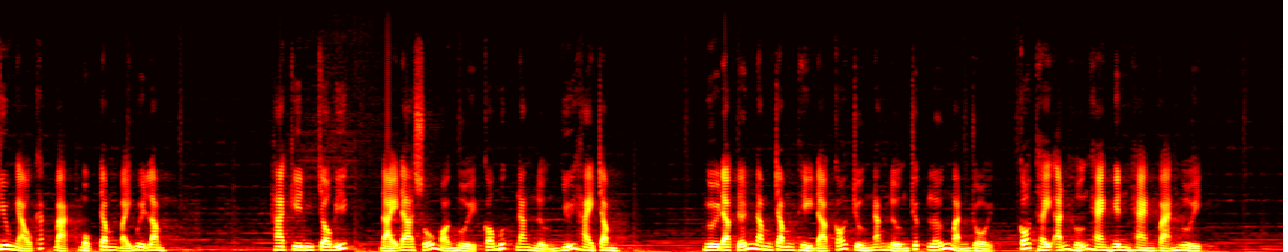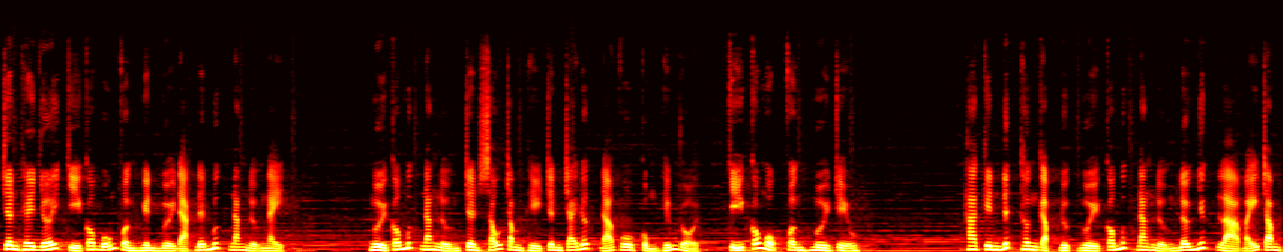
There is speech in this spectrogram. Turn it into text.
kiêu ngạo khắc bạc 175. Hakin cho biết đại đa số mọi người có mức năng lượng dưới 200. Người đạt đến 500 thì đã có trường năng lượng rất lớn mạnh rồi, có thể ảnh hưởng hàng nghìn hàng vạn người. Trên thế giới chỉ có 4 phần nghìn người đạt đến mức năng lượng này. Người có mức năng lượng trên 600 thì trên trái đất đã vô cùng hiếm rồi, chỉ có 1 phần 10 triệu. Hawking đích thân gặp được người có mức năng lượng lớn nhất là 700,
